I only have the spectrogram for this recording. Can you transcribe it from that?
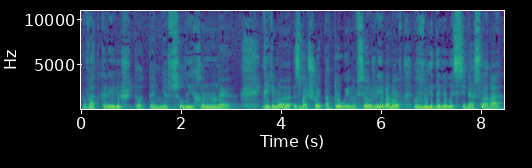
Вы открыли что-то неслыханное. Видимо, с большой потугой, но все же Иванов выдавил из себя слова.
